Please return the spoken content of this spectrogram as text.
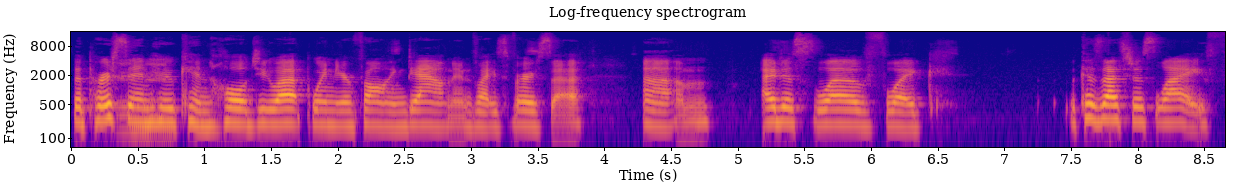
the person Mhm. who can hold you up when you're falling down and vice versa um i just love like because that's just life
